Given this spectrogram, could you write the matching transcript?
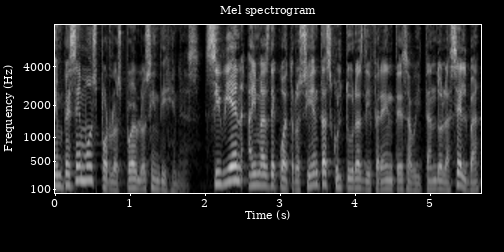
Empecemos por los pueblos indígenas. Si bien hay más de 400 culturas diferentes habitando la selva,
